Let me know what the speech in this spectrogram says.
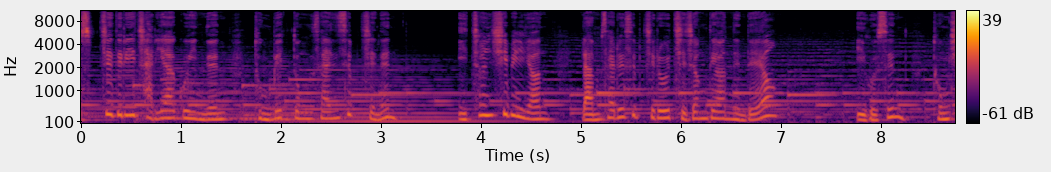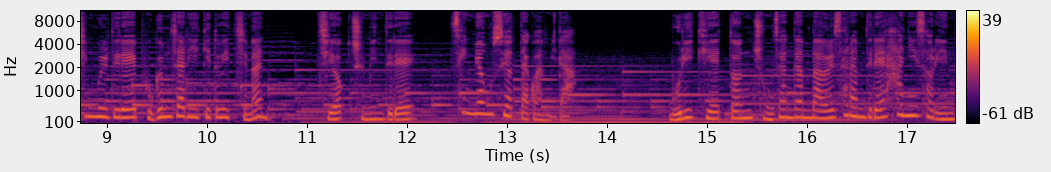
습지들이 자리하고 있는 동백동산 습지는 2011년 람사르 습지로 지정되었는데요. 이곳은 동식물들의 보금자리이기도 했지만 지역 주민들의 생명수였다고 합니다. 물이 귀했던 중산간 마을 사람들의 한이 서린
